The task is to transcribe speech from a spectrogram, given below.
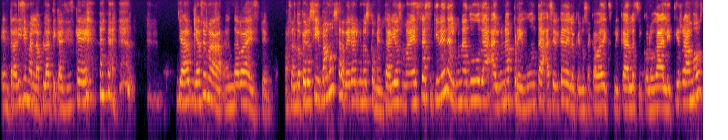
entradísima en la plática, así es que ya, ya se me andaba este, pasando. Pero sí, vamos a ver algunos comentarios, maestras. Si tienen alguna duda, alguna pregunta acerca de lo que nos acaba de explicar la psicóloga Leti Ramos,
